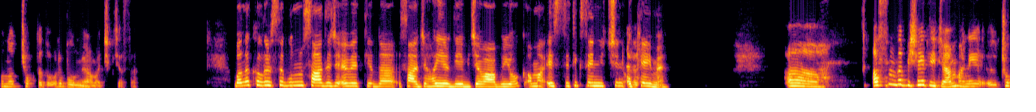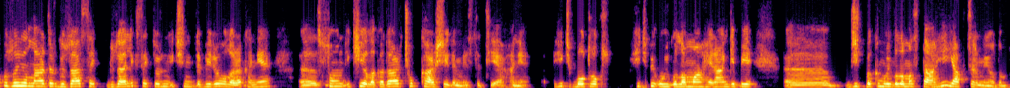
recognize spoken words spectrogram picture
Bunu çok da doğru bulmuyorum açıkçası. Bana kalırsa bunun sadece evet ya da sadece hayır diye bir cevabı yok. Ama estetik senin için evet. okey mi? Ah, aslında bir şey diyeceğim. Hani çok uzun yıllardır güzel sek güzellik sektörünün içinde biri olarak hani son iki yıla kadar çok karşıydım estetiğe. Hani hiç botoks hiçbir uygulama, herhangi bir e, cilt bakım uygulaması dahi yaptırmıyordum.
